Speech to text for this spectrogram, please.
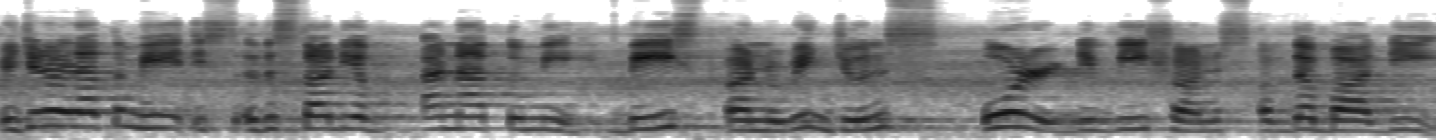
Regional anatomy is the study of anatomy based on regions or divisions of the body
